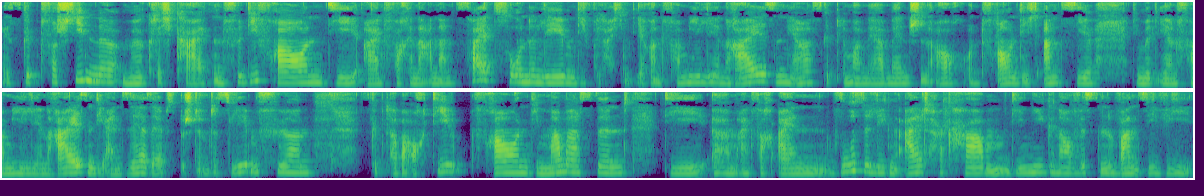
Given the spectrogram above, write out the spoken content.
Es gibt verschiedene Möglichkeiten für die Frauen, die einfach in einer anderen Zeitzone leben, die vielleicht mit ihren Familien reisen. Ja, es gibt immer mehr Menschen auch und Frauen, die ich anziehe, die mit ihren Familien reisen, die ein sehr selbstbestimmtes Leben führen. Es gibt aber auch die Frauen, die Mamas sind, die ähm, einfach einen wuseligen Alltag haben, die nie genau wissen, wann sie wie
